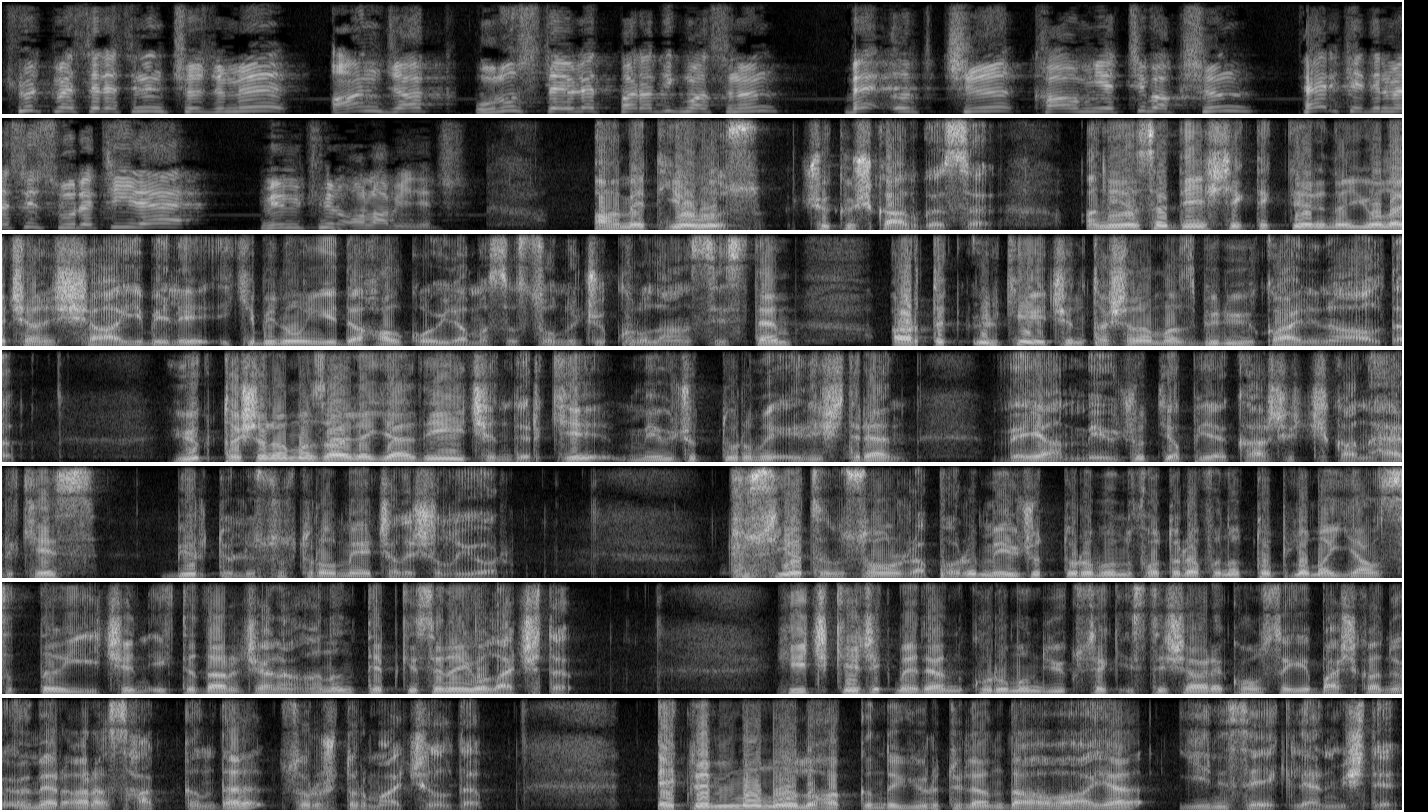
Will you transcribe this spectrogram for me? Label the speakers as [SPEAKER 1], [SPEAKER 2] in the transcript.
[SPEAKER 1] Kürt meselesinin çözümü ancak ulus devlet paradigmasının ve ırkçı, kavmiyetçi bakışın terk edilmesi suretiyle mümkün olabilir.
[SPEAKER 2] Ahmet Yavuz, Çöküş Kavgası, anayasa değişikliklerine yol açan şaibeli 2017 halk oylaması sonucu kurulan sistem artık ülke için taşınamaz bir yük haline aldı. Yük taşınamaz hale geldiği içindir ki mevcut durumu eleştiren veya mevcut yapıya karşı çıkan herkes bir türlü susturulmaya çalışılıyor. TÜSİAD'ın son raporu mevcut durumun fotoğrafını topluma yansıttığı için iktidar cenahının tepkisine yol açtı. Hiç gecikmeden kurumun Yüksek İstişare Konseyi Başkanı Ömer Aras hakkında soruşturma açıldı. Ekrem İmamoğlu hakkında yürütülen davaya yenisi eklenmişti.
